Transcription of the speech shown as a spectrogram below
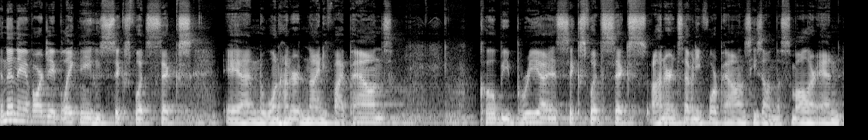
And then they have RJ Blakeney, who's six foot six and 195 pounds. Koby Brea is six foot six, 174 pounds. He's on the smaller end.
